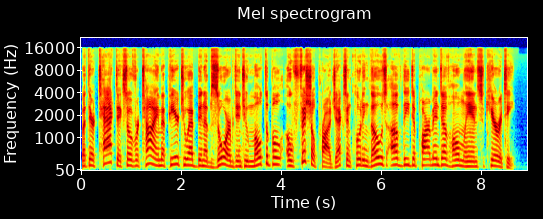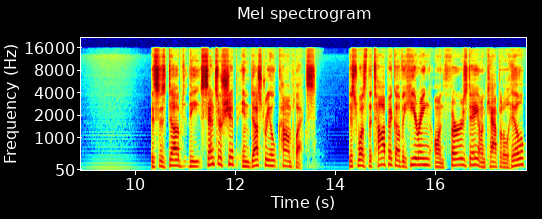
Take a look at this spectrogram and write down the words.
But their tactics over time appear to have been absorbed into multiple official projects, including those of the Department of Homeland Security. This is dubbed the Censorship Industrial Complex. This was the topic of a hearing on Thursday on Capitol Hill.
